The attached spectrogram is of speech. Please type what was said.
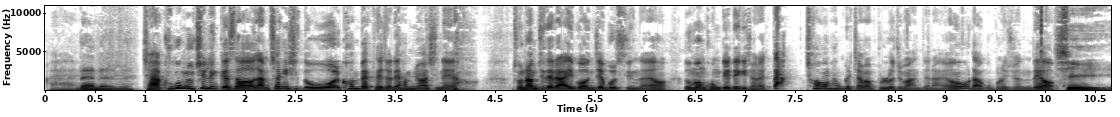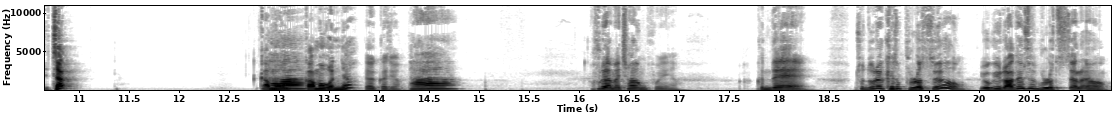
아이. 네네네. 자 9067님께서 남창희 씨도 5월 컴백 대전에 합류하시네요 조남지대 라이브 언제 볼 수 있나요 음원 공개되기 전에 딱 처음 한 글자만 불러주면 안 되나요? 라고 보내주셨는데요. 시작! 까먹, 아. 까먹었냐? 여기까지요. 봐 후렴의 처음뿐이에요. 근데 저 노래 계속 불렀어요. 여기 라디오에서 불렀었잖아요.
